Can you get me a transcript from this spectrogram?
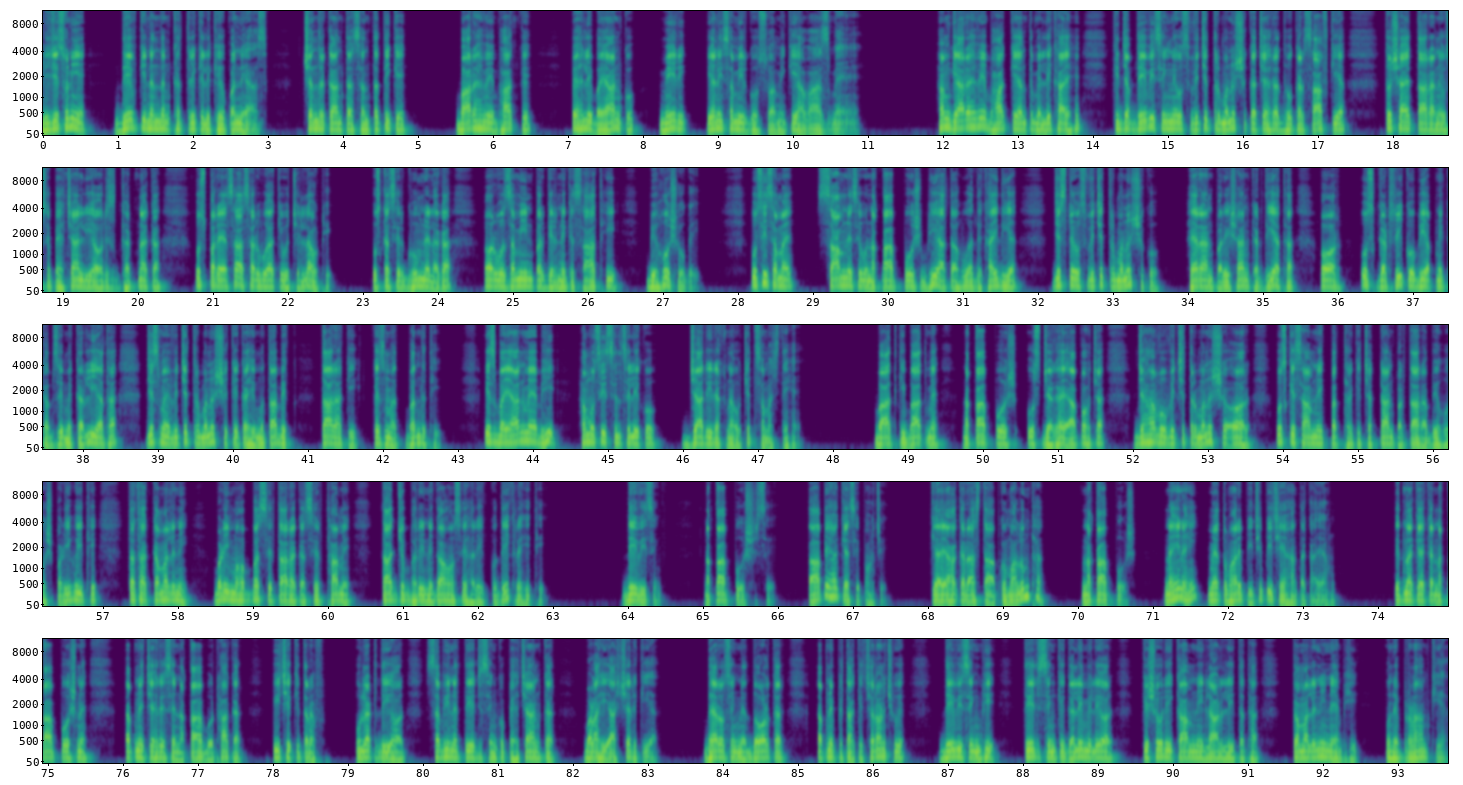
लीजिए सुनिए देवकी नंदन खत्री के लिखे उपन्यास, चंद्रकांता संतति के, बारहवें भाग के, पहले बयान को, मेरी, यानी समीर गोस्वामी की आवाज़ में। हम ग्यारहवें भाग के अंत में लिख आए हैं कि जब देवी सिंह ने उस विचित्र मनुष्य का चेहरा धोकर साफ़ किया तो शायद तारा ने उसे पहचान लिया और इस घटना का, उस पर ऐसा असर हुआ कि वो चिल्ला उठी। उसका सिर घूमने लगा और वो ज़मीन पर गिरने के साथ ही बेहोश हो गई। उसी समय सामने से वो नकाब पोश भी आता हुआ दिखाई दिया, जिसने उस विचित्र मनुष्य को हैरान परेशान कर दिया था और उस गठरी को भी अपने कब्जे में कर लिया था, जिसमें विचित्र मनुष्य के कहे मुताबिक तारा की किस्मत बंद थी। इस बयान में भी हम उसी सिलसिले को जारी रखना उचित समझते हैं। बात की बात में नकाबपोश उस जगह आ पहुँचा, जहाँ वो विचित्र मनुष्य और उसके सामने एक पत्थर की चट्टान पर तारा बेहोश पड़ी हुई थी, तथा कमलनी बड़ी मोहब्बत से तारा का सिर थामे ताज्जुब भरी निगाहों से हर एक को देख रही थी। देवी सिंह, नकाबपोश से, आप यहाँ कैसे पहुँचे? क्या यहाँ का रास्ता आपको मालूम था? नकाबपोश, नहीं नहीं, मैं तुम्हारे पीछे पीछे यहाँ तक आया हूँ। इतना कहकर नकाबपोश ने अपने चेहरे से नकाब उठाकर पीछे की तरफ़ उलट दी और सभी ने तेज सिंह को पहचान कर बड़ा ही आश्चर्य किया। भैरव सिंह ने दौड़कर अपने पिता के चरण छुए। देवी सिंह भी तेज सिंह के गले मिले और किशोरी कामनी लाडली तथा कमलनी ने भी उन्हें प्रणाम किया।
